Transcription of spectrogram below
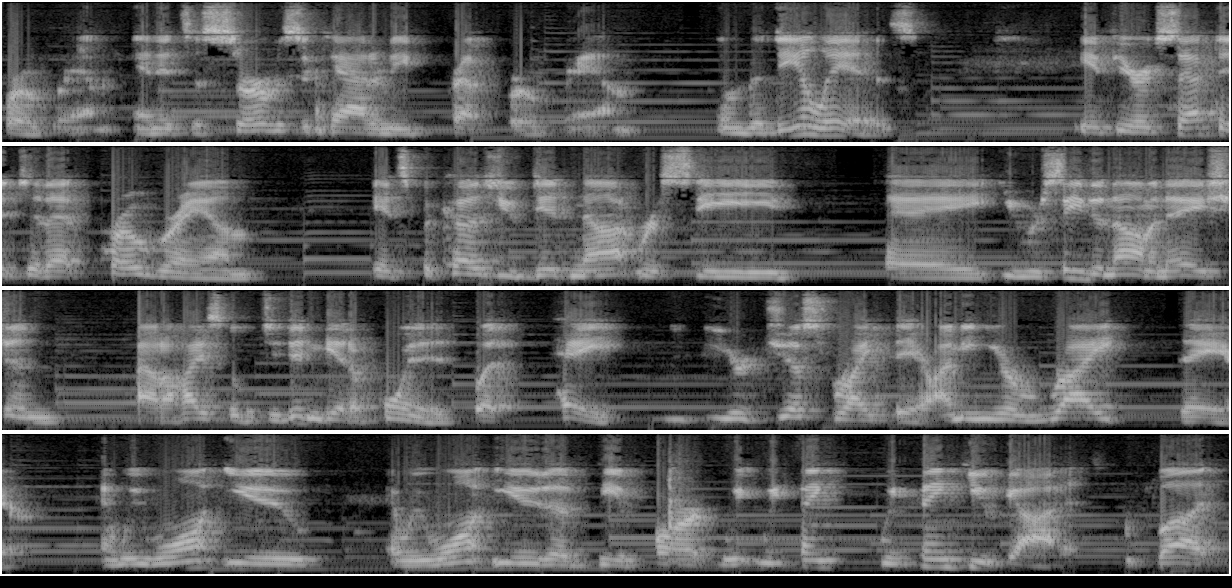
program, and it's a service academy prep program. And the deal is, if you're accepted to that program, it's because you did not receive a you received a nomination out of high school, but you didn't get appointed. But hey, you're just right there. I mean, you're right there, and we want you, and we want you to be a part. We, we think we think you've got it, but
